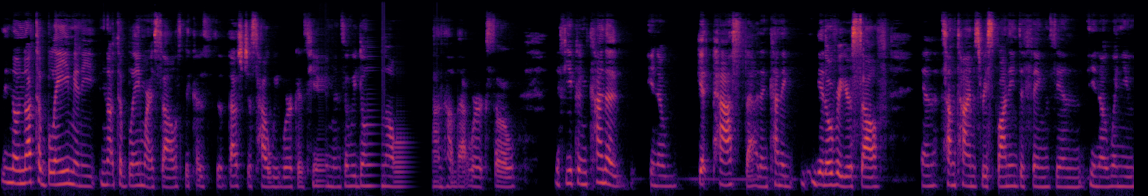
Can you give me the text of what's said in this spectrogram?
you know not to blame any not to blame ourselves because that's just how we work as humans and we don't know how that works. So if you can kind of you know get past that and kind of get over yourself and sometimes responding to things in you know when you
